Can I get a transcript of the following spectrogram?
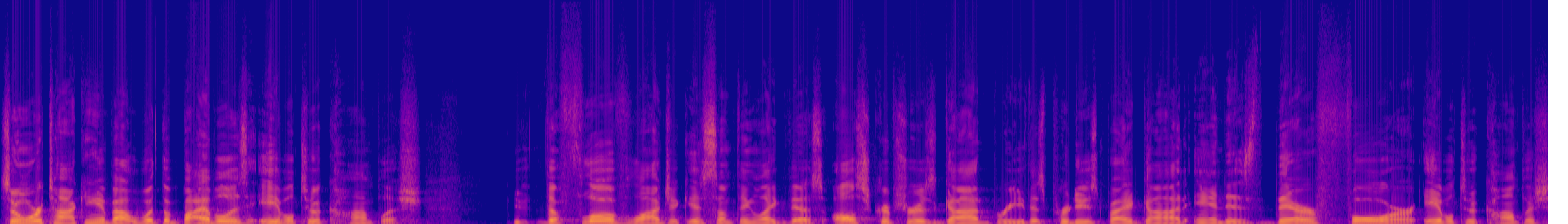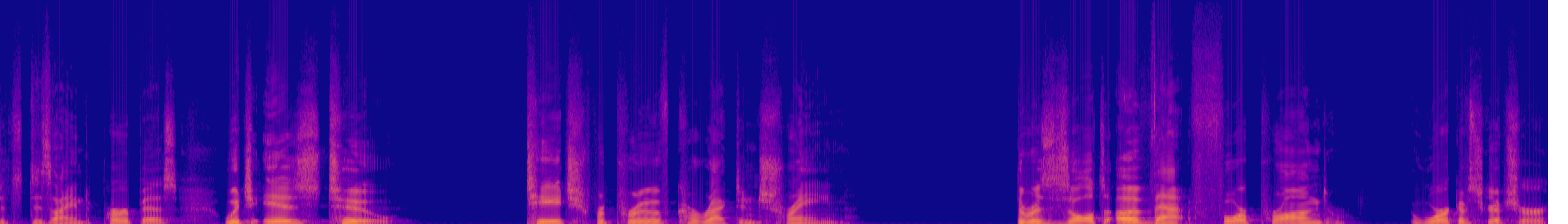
So when we're talking about what the Bible is able to accomplish, the flow of logic is something like this All scripture is God breathed, is produced by God, and is therefore able to accomplish its designed purpose, which is to teach, reprove, correct, and train. The result of that four pronged work of Scripture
